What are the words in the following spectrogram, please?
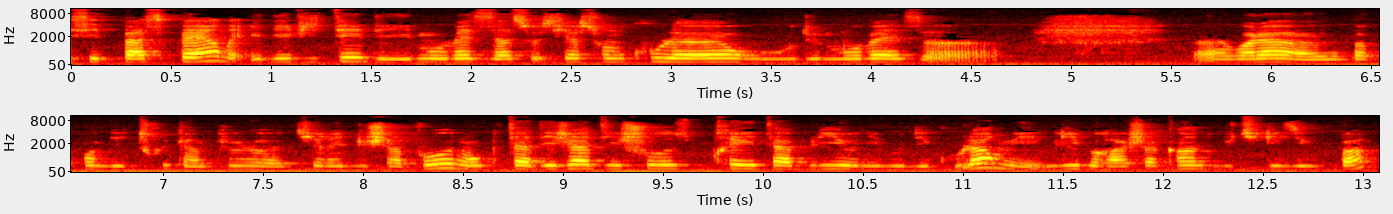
c'est de pas se perdre et d'éviter des mauvaises associations de couleurs ou de mauvaises euh, Euh, voilà, ne pas prendre des trucs un peu tirés du chapeau. Donc, tu as déjà des choses préétablies au niveau des couleurs, mais libre à chacun de l'utiliser ou pas.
